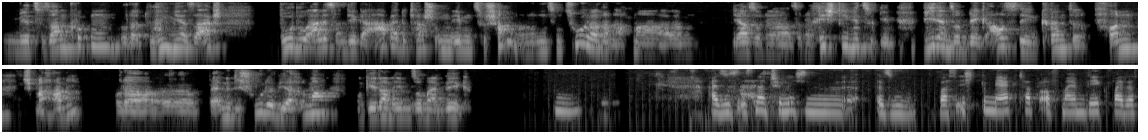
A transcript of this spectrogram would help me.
wir zusammen gucken oder du mir sagst, wo du alles an dir gearbeitet hast, um eben zu schauen und unseren Zuhörern auch mal ähm, ja, so, eine, so eine Richtlinie zu geben, wie denn so ein Weg aussehen könnte von ich mache Abi oder äh, beende die Schule, wie auch immer, und gehe dann eben so meinen Weg. Hm. Also es ist natürlich ein, also was ich gemerkt habe auf meinem Weg, war, dass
